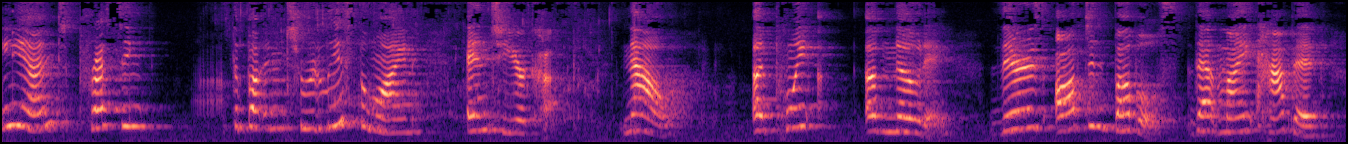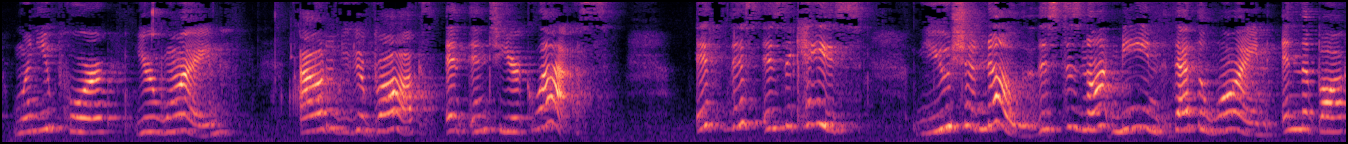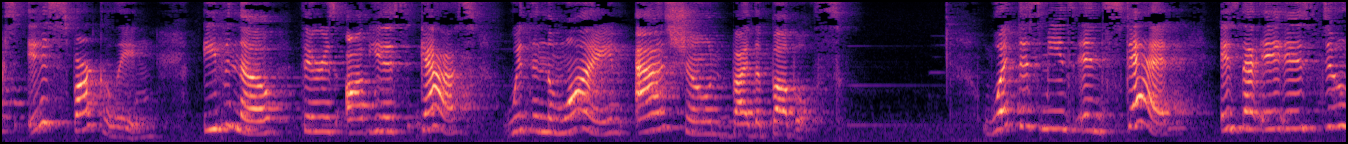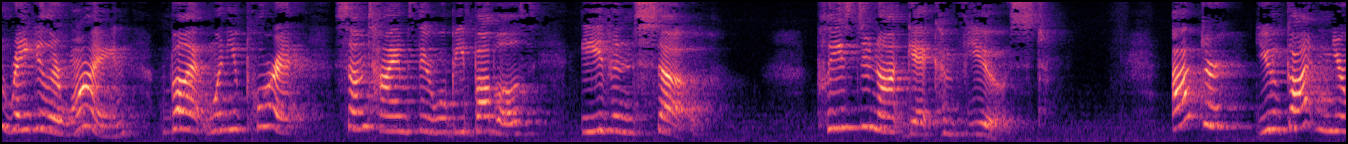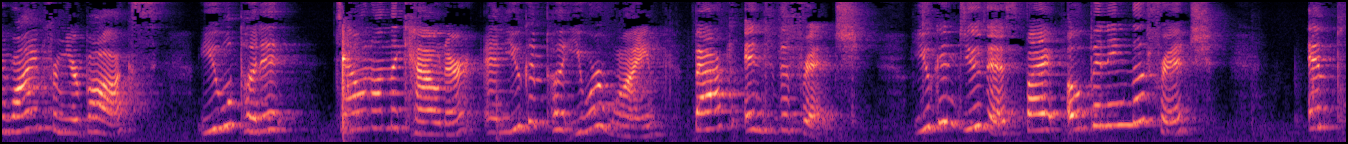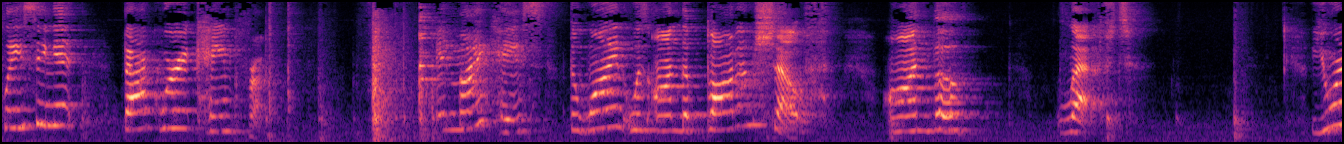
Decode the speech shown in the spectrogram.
and pressing the button to release the wine into your cup. Now, a point of noting, there's often bubbles that might happen when you pour your wine out of your box and into your glass. If this is the case, you should know this does not mean that the wine in the box is sparkling, even though there is obvious gas within the wine as shown by the bubbles. What this means instead is that it is still regular wine, but when you pour it, sometimes there will be bubbles even so. Please do not get confused. After you've gotten your wine from your box, you will put it down on the counter and you can put your wine back into the fridge. You can do this by opening the fridge and placing it back where it came from. In my case, the wine was on the bottom shelf on the left. Your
